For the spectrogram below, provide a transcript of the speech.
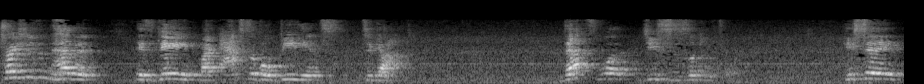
Treasures in heaven is gained by acts of obedience to God. That's what Jesus is looking for. He's saying,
